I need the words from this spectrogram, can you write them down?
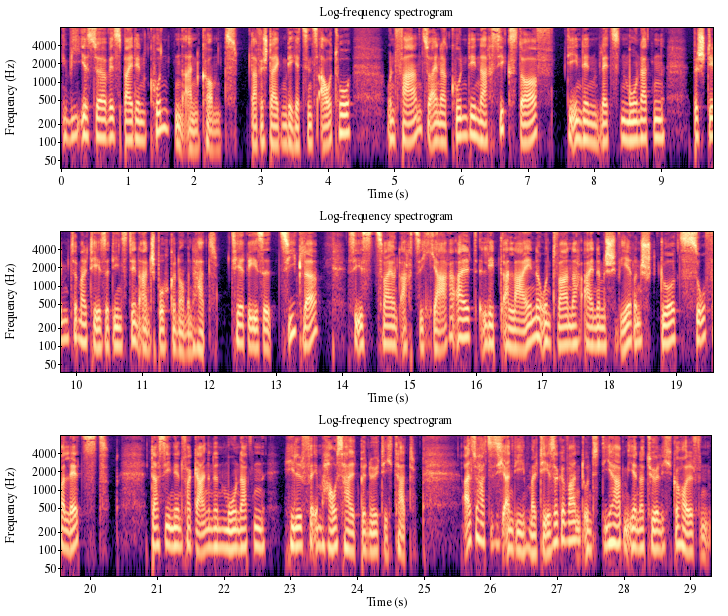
wie Ihr Service bei den Kunden ankommt. Dafür steigen wir jetzt ins Auto und fahren zu einer Kundin nach Sixdorf, die in den letzten Monaten bestimmte Malteserdienste in Anspruch genommen hat. Therese Ziegler. Sie ist 82 Jahre alt, lebt alleine und war nach einem schweren Sturz so verletzt, dass sie in den vergangenen Monaten Hilfe im Haushalt benötigt hat. Also hat sie sich an die Malteser gewandt und die haben ihr natürlich geholfen.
